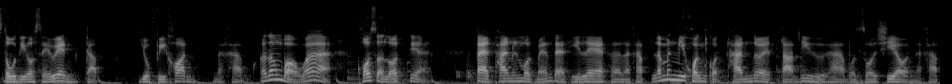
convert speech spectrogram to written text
Studio 7 กับ u f i c o n นะครับ ก็ต้องบอกว่าโค้ดส่วนลดเนี่ย 8,000 มันหมดมาตั้งแต่ทีแรกแล้วนะครับ แล้วมันมีคนกดทันด้วยตามที่ฮือฮาบนโซเชียลนะครับ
